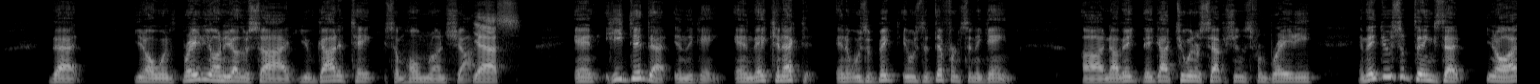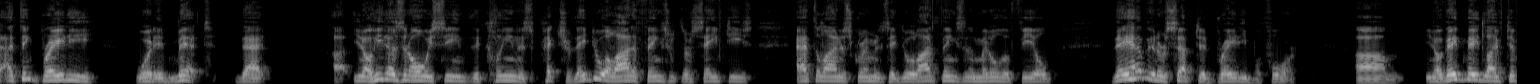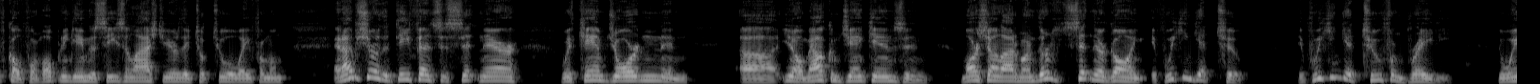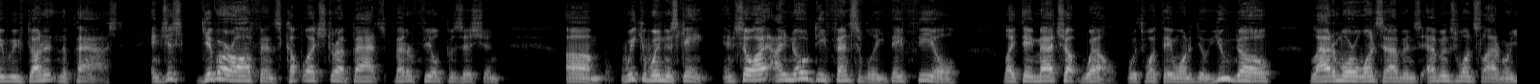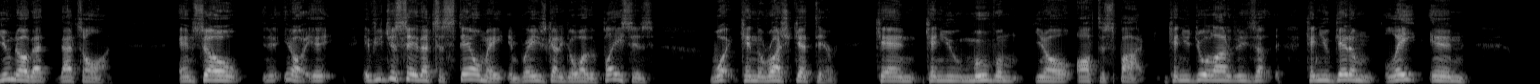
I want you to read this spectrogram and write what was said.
that you know with Brady on the other side, you've got to take some home run shots. Yes, and he did that in the game, and they connected, and it was a big, it was the difference in the game. Uh, now they they got two interceptions from Brady, and they do some things that you know I, I think Brady would admit that uh, you know he doesn't always see the cleanest picture. They do a lot of things with their safeties at the line of scrimmage. They do a lot of things in the middle of the field. They have intercepted Brady before. Um, you know they've made life difficult for him. Opening game of the season last year, they took two away from him, and I'm sure the defense is sitting there with Cam Jordan and uh, you know Malcolm Jenkins and Marshon Lattimore. They're sitting there going, if we can get two, if we can get two from Brady, the way we've done it in the past, and just give our offense a couple extra at bats, better field position, um, we can win this game. And so I, I know defensively they feel like they match up well with what they want to do. You know, Lattimore wants Evans, Evans wants Lattimore. You know that that's on. And so, you know, it, if you just say that's a stalemate and Brady's got to go other places, what can the rush get there? Can can you move them, you know, off the spot? Can you do a lot of these? Can you get them late in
